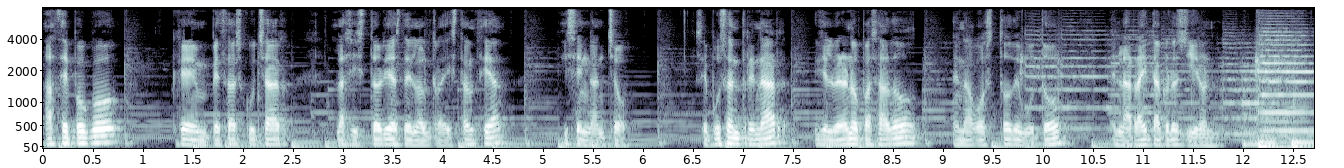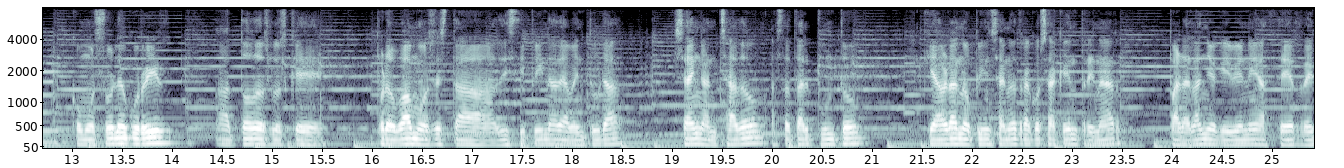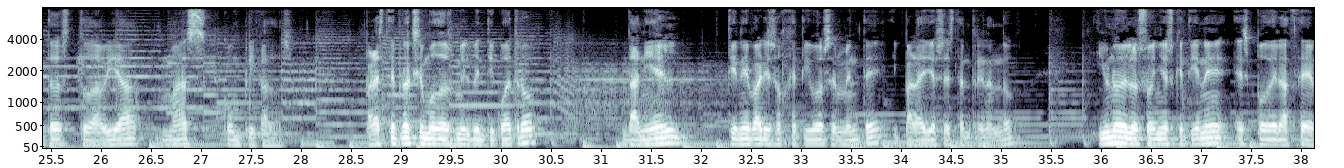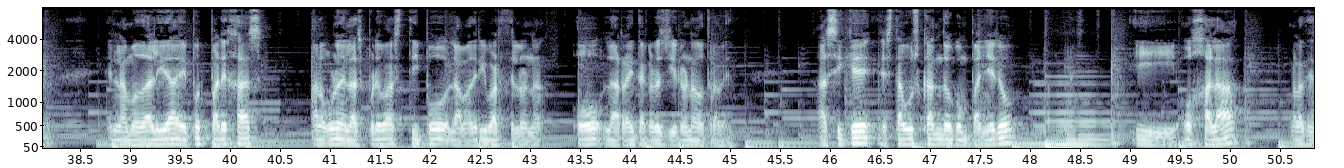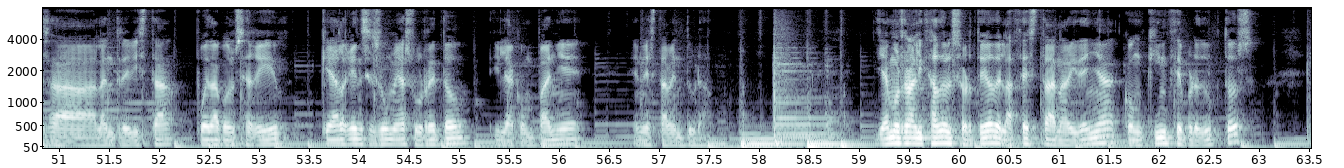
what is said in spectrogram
Hace poco que empezó a escuchar las historias de la ultradistancia y se enganchó. Se puso a entrenar y el verano pasado, en agosto, debutó en la Raita Cross Girona. Como suele ocurrir a todos los que probamos esta disciplina de aventura, se ha enganchado hasta tal punto que ahora no piensa en otra cosa que entrenar para el año que viene hacer retos todavía más complicados. Para este próximo 2024, Daniel tiene varios objetivos en mente y para ello se está entrenando. Y uno de los sueños que tiene es poder hacer en la modalidad de por parejas alguna de las pruebas tipo la Madrid-Barcelona o la Raita Cross Girona otra vez. Así que está buscando compañero y ojalá, gracias a la entrevista, pueda conseguir que alguien se sume a su reto y le acompañe en esta aventura. Ya hemos realizado el sorteo de la cesta navideña con 15 productos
